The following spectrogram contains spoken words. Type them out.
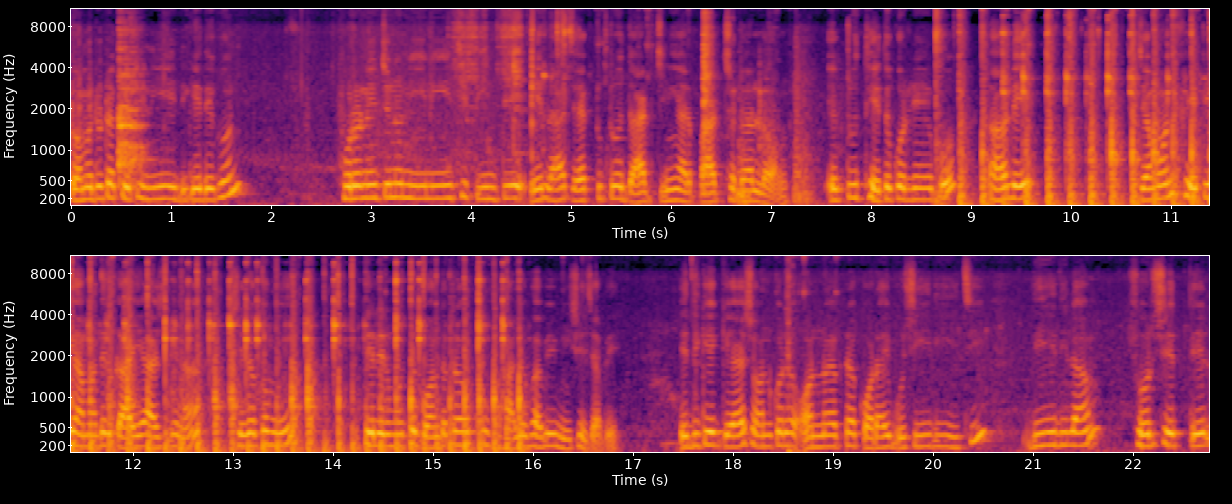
টমেটোটা কেটে নিয়ে এদিকে দেখুন। ফোড়নের জন্য নিয়ে নিয়েছি তিনটে এলাচ, এক টুকরো দারচিনি আর পাঁচ ছটা লং। একটু থেতো করে নেব। তাহলে যেমন ফেটে আমাদের গায়ে আসবে না, সেরকমই তেলের মধ্যে গন্ধটাও খুব ভালোভাবে মিশে যাবে। এদিকে গ্যাস অন করে অন্য একটা কড়াই বসিয়ে দিয়েছি। দিয়ে দিলাম সর্ষের তেল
